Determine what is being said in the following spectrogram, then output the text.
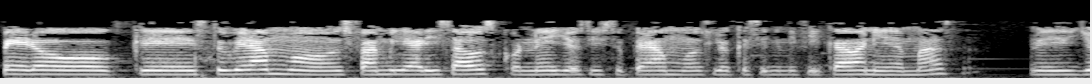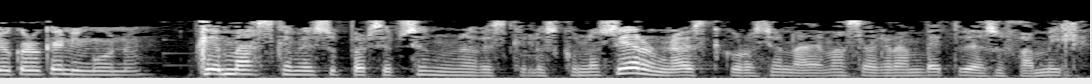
Pero que estuviéramos familiarizados con ellos y supiéramos lo que significaban y demás, eh, yo creo que ninguno. ¿Qué más cambió su percepción una vez que los conocieron, una vez que conocieron además a Gran Beto y a su familia?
